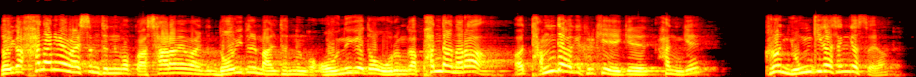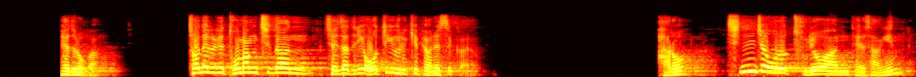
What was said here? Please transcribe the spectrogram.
너희가 하나님의 말씀 듣는 것과 사람의 말, 너희들 말 듣는 거 어느 게 더 옳은가 판단하라. 다 어, 담대하게 그렇게 얘기한 게 그런 용기가 생겼어요. 베드로가. 전에 그렇게 도망치던 제자들이 어떻게 그렇게 변했을까요? 바로 진정으로 두려워하는 대상인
